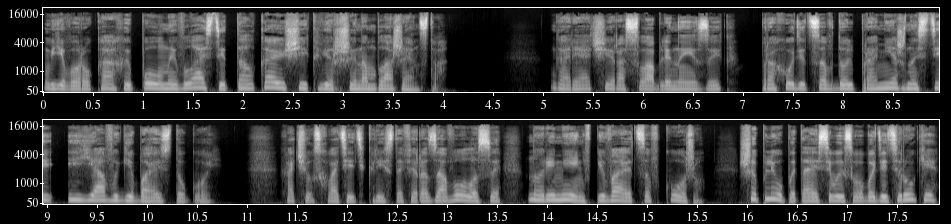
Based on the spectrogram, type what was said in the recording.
в его руках и полной власти, толкающей к вершинам блаженства. Горячий расслабленный язык проходится вдоль промежности, и я выгибаюсь дугой. Хочу схватить Кристофера за волосы, но ремень впивается в кожу. Шиплю, пытаясь высвободить руки.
